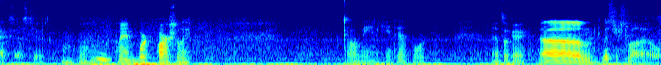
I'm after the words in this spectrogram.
access to. Plan worked partially. Oh man, I can't teleport. That's okay. Um, Mr. Smiles.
